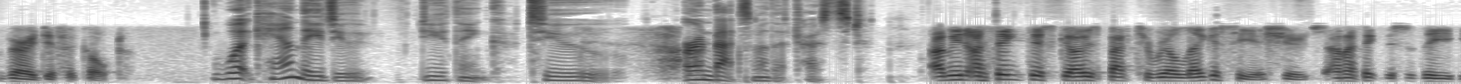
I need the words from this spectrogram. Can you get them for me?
very difficult. What can they do, do you think, to earn back some of that trust? I mean, I think this goes back to real legacy issues, and I think this is the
